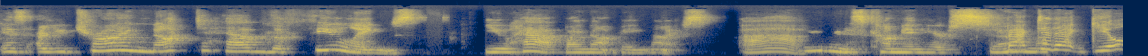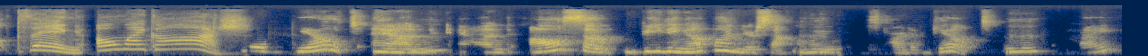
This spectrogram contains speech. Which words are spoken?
is are you trying not to have the feelings you have by not being nice? Ah, Feelings come in here so back much to that guilt thing. Oh my gosh, guilt and Mhm. and also beating up on yourself Mhm. is part of guilt, Mhm. right?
